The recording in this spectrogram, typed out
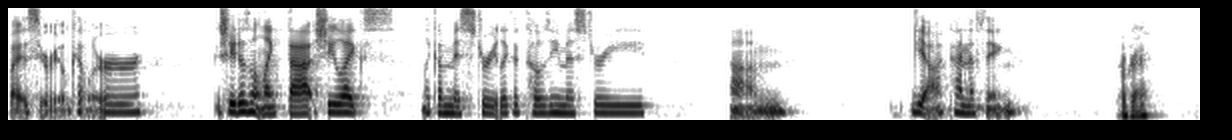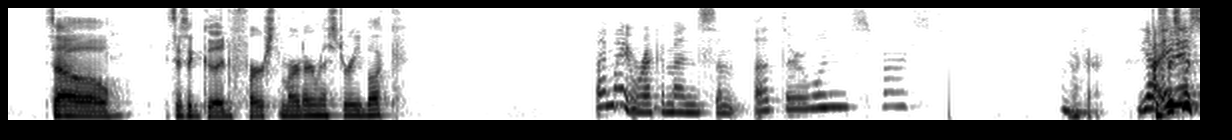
by a serial killer. She doesn't like that. She likes like a mystery, like a cozy mystery. Um, yeah, kind of thing. Okay. So, is this a good first murder mystery book? I might recommend some other ones first. Okay. Yeah, it this is. was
